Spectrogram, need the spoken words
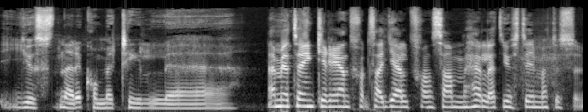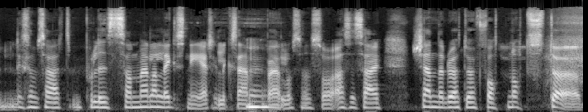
just när det kommer till eh, Nej, men jag tänker rent så här, hjälp från samhället. Just i och med att, du, liksom, så här, att polisanmälan läggs ner till exempel. Och sen så, alltså, så här, känner du att du har fått något stöd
